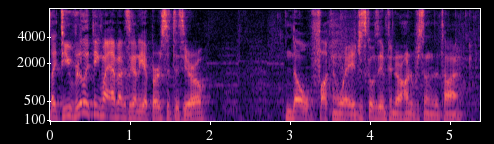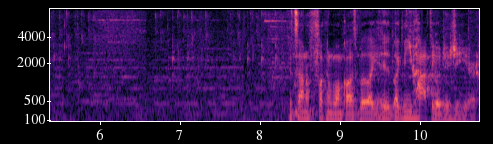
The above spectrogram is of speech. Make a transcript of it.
Like, do you really think my MF is going to get bursted to zero? No fucking way. It just goes infinite 100% of the time. It's on a fucking one cost, but like, it, like you have to go GG here.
